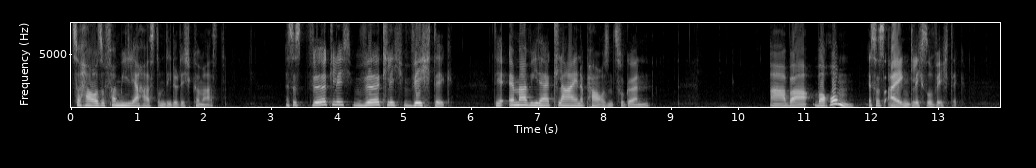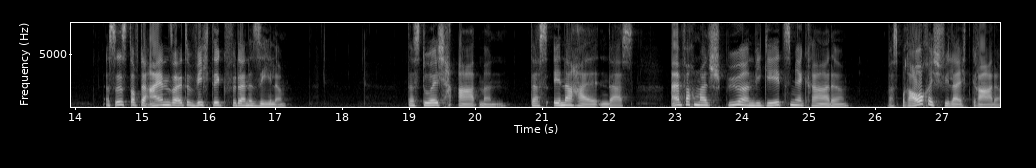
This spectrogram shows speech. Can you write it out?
zu Hause Familie hast, um die du dich kümmerst. Es ist wirklich, wirklich wichtig, dir immer wieder kleine Pausen zu gönnen. Aber warum ist es eigentlich so wichtig? Es ist auf der einen Seite wichtig für deine Seele. Das Durchatmen, das Innehalten, das einfach mal spüren, wie geht's mir gerade? Was brauche ich vielleicht gerade?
